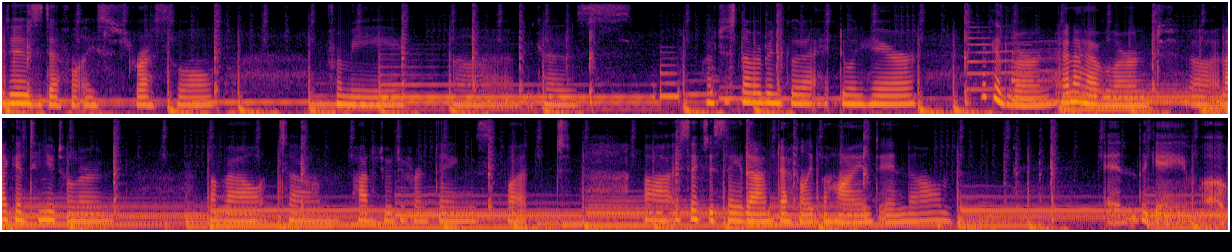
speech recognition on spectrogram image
it is definitely stressful for me uh, because I've just never been good at doing hair. I could learn, and I have learned, uh, and I continue to learn about um, how to do different things. But uh, it's safe to say that I'm definitely behind in um, in the game of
